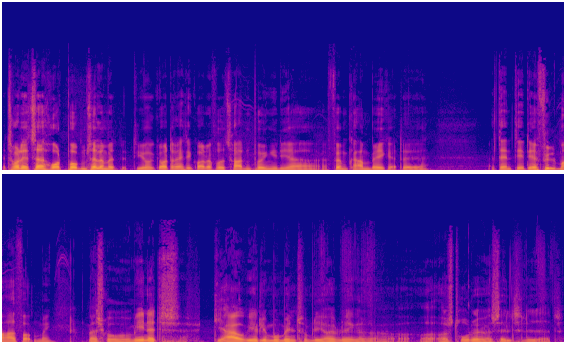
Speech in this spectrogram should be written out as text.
jeg tror, det har taget hårdt på dem, selvom at de har gjort det rigtig godt og fået 13 point i de her fem kampe, ikke? At, øh, at den, det, det har fyldt meget for dem. Ikke? man skulle mene, at de har jo virkelig momentum lige i øjeblikket, og, og, og Strutte jo selvtillid, at,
